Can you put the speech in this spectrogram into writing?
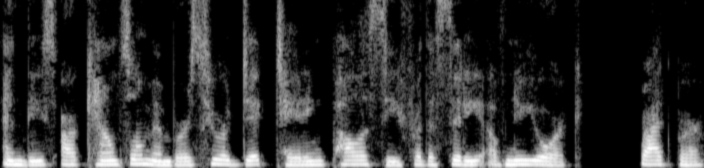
And these are council members who are dictating policy for the city of New York. Ragbir,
